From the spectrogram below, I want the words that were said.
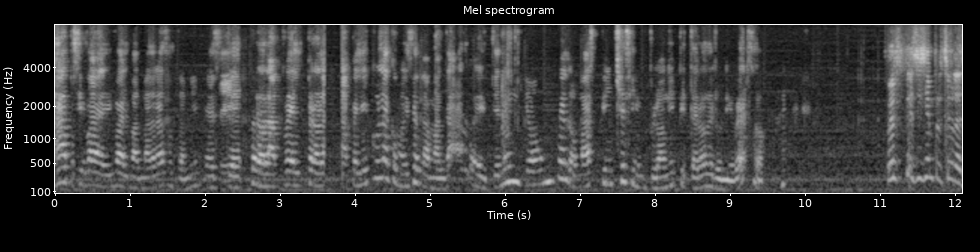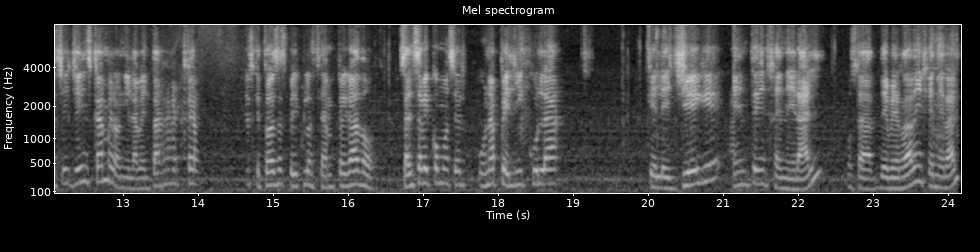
Ah, pues iba, iba el madrazo también. Este, pero, la, pero la, película, como dice la maldad, güey, tiene un guion de lo más pinche simplón y pitero del universo. Pues que sí siempre ha sido la James Cameron y la ventaja es que todas esas películas se han pegado. O sea, él sabe cómo hacer una película que le llegue a gente en general, o sea, de verdad en general,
